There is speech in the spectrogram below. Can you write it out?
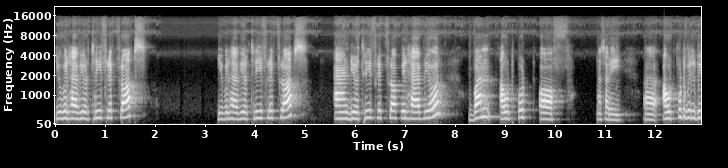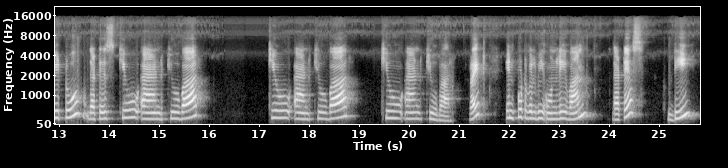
You will have your three flip-flops. You will have your three flip-flops and your three flip-flop will have your one output of, uh, sorry, uh, output will be two, that is Q and Q bar, Q and Q bar, Q and Q bar, right? Input will be only one, that is D,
